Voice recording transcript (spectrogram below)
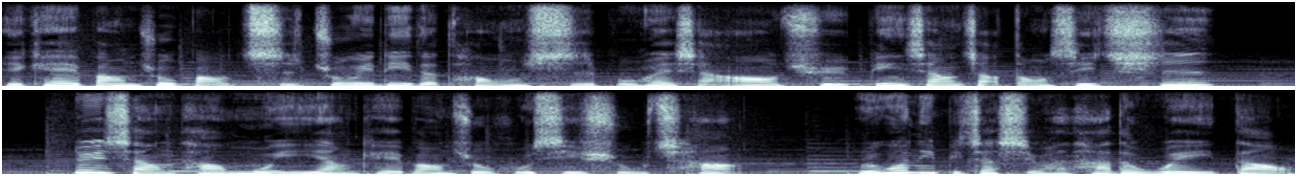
也可以帮助保持注意力的同时，不会想要去冰箱找东西吃。绿香桃木一样可以帮助呼吸舒畅。如果你比较喜欢它的味道，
